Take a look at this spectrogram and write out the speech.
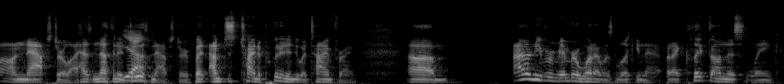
on Napster a lot. It has nothing to Yeah. do with Napster, but I'm just trying to put it into a time frame. Um, I don't even remember what I was looking at, but I clicked on this link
